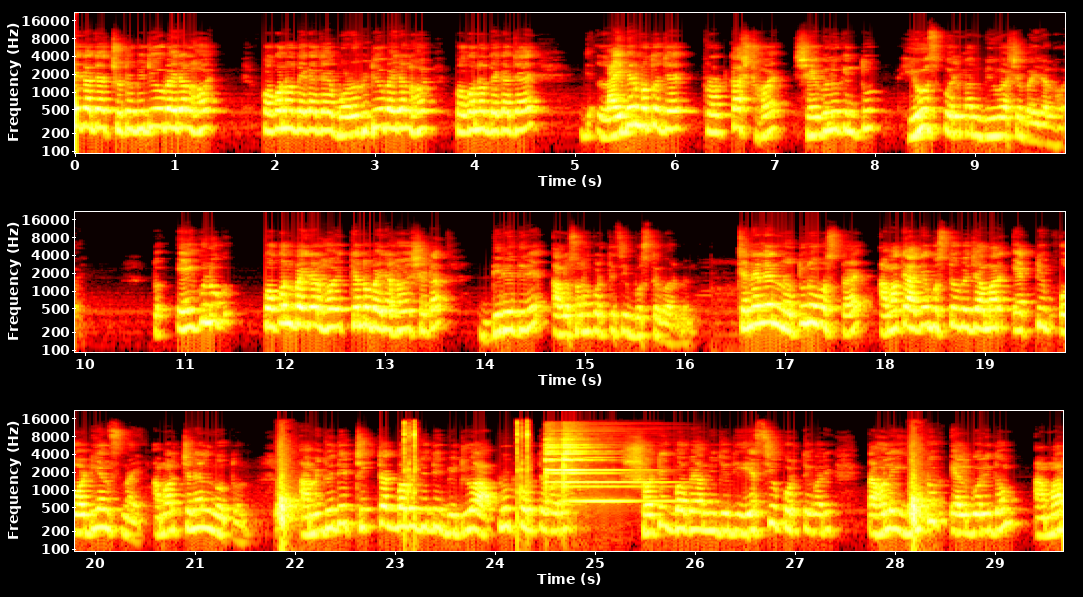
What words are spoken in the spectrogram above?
দেখা যায় ছোট ভিডিও ভাইরাল হয়, কখনো দেখা যায় বড় ভিডিও ভাইরাল হয়, কখনো দেখা যায় লাইভের মতো যে ব্রডকাস্ট হয়, সেগুলো কিন্তু হিউজ পরিমাণ ভিউ আসে ভাইরাল হয়। তো এইগুলো কখন ভাইরাল হয়, কেন ভাইরাল হয় সেটা ধীরে ধীরে আলোচনা করতেছি, বুঝতে পারবেন। চ্যানেলের নতুন অবস্থায় আমাকে আগে বুঝতে হবে যে আমার অ্যাক্টিভ অডিয়েন্স নাই, আমার চ্যানেল নতুন। আমি যদি ঠিকঠাকভাবে যদি ভিডিও আপলোড করতে পারি, সঠিকভাবে আমি যদি এসিও করতে পারি, তাহলে ইউটিউব অ্যালগোরিদম আমার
